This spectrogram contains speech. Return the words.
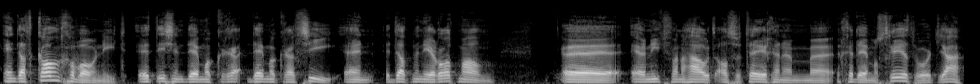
En dat kan gewoon niet. Het is een democratie. En dat meneer Rotman uh, er niet van houdt als er tegen hem gedemonstreerd wordt, ja.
